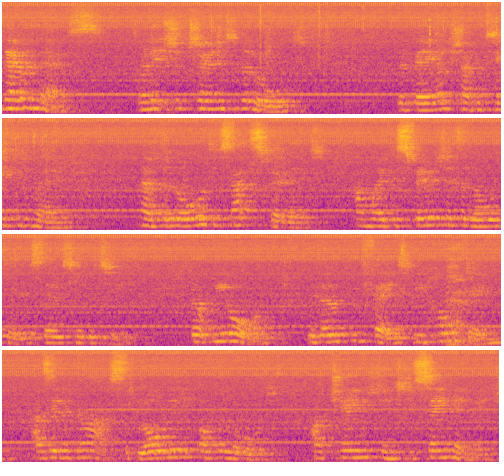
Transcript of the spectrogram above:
Nevertheless, when it shall turn to the Lord, the veil shall be taken away. Now the Lord is that Spirit, and where the Spirit of the Lord is, there is liberty. But we all, with open face, beholding, as in a glass, the glory of the Lord, are changed into the same image,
